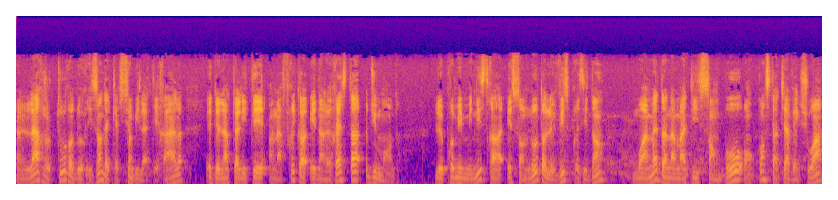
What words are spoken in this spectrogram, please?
un large tour d'horizon des questions bilatérales et de l'actualité en Afrique et dans le reste du monde. Le Premier ministre et son hôte, le vice-président, Mohamed Namadi Sambo, ont constaté avec joie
